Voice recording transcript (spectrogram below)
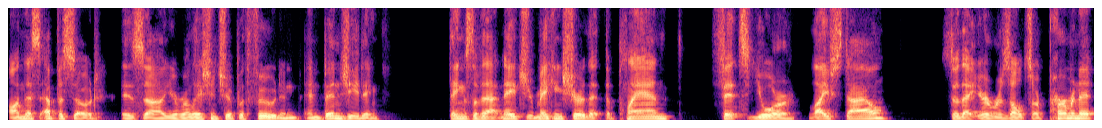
on this episode is uh, your relationship with food and, and binge eating things of that nature, making sure that the plan fits your lifestyle so that your results are permanent.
